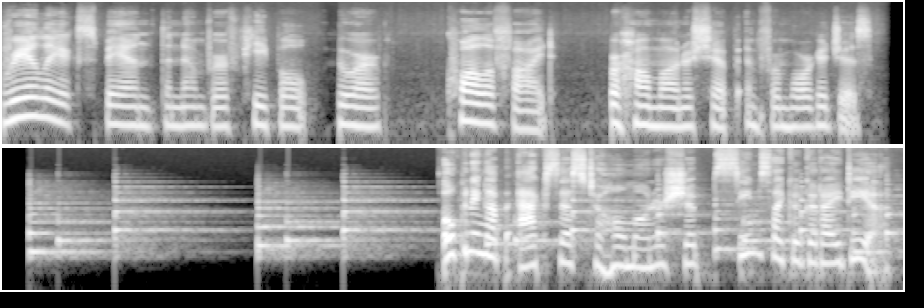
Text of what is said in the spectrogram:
really expand the number of people who are qualified for home ownership and for mortgages. Opening up access to home ownership seems like a good idea,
